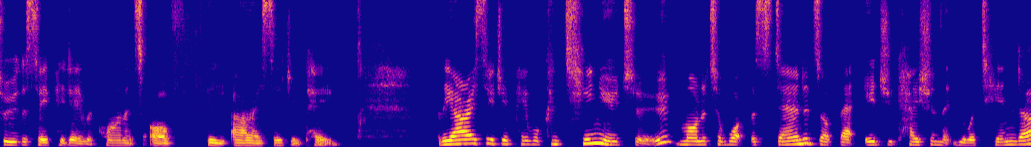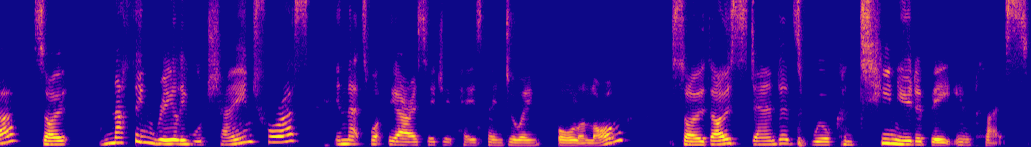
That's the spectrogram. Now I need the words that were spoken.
to the CPD requirements of the RACGP. The RACGP will continue to monitor what the standards of that education that you attend are. So nothing really will change for us, and that's what the RACGP has been doing all along. So those standards will continue to be in place.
